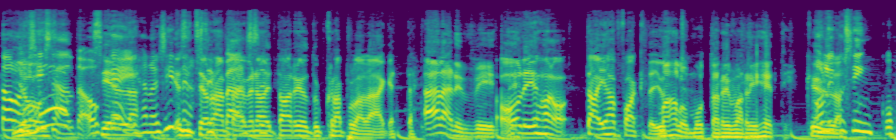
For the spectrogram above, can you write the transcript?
talon Joo, sisältä, okei, siellä. hän oli Ja sinne sitten asti seuraavana päivänä oli päässyt. tarjoltu krapulalääkettä. Älä nyt viitti. Oli ihan, tää on ihan fakta Mä juttu. haluan muuttaa rivariin heti. Kyllä. Oliko sinkku?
